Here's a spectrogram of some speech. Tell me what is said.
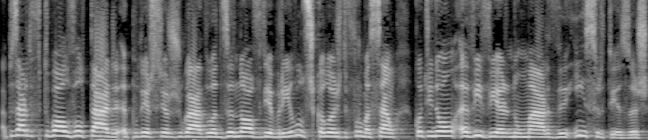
Apesar do futebol voltar a poder ser jogado a 19 de abril, os escalões de formação continuam a viver num mar de incertezas.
